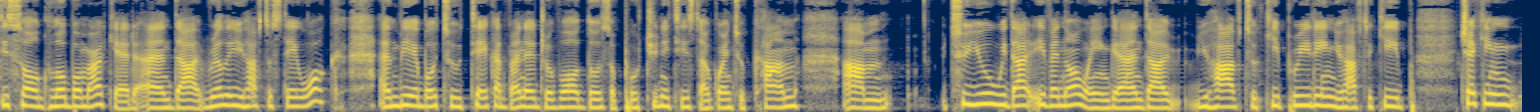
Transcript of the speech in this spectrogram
this whole global market, and uh, really you have to stay woke and be able to take advantage of all those opportunities that are going to come um, to you without even knowing. And uh, you have to keep reading you have to keep checking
